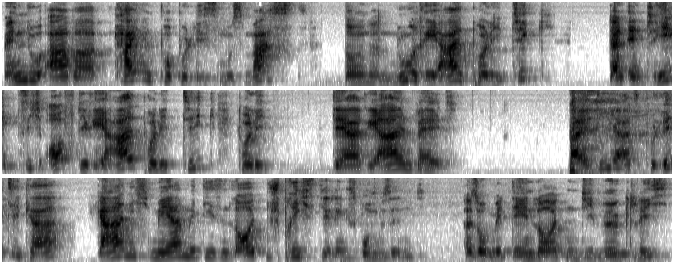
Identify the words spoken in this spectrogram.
Wenn du aber keinen Populismus machst, sondern nur Realpolitik, dann enthebt sich oft die Realpolitik Poli der realen Welt. Weil du ja als Politiker gar nicht mehr mit diesen Leuten sprichst, die ringsum sind. Also mit den Leuten, die wirklich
